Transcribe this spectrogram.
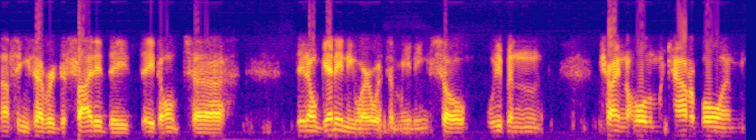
nothing's ever decided. They they don't uh, they don't get anywhere with the meeting. So we've been trying to hold them accountable, and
